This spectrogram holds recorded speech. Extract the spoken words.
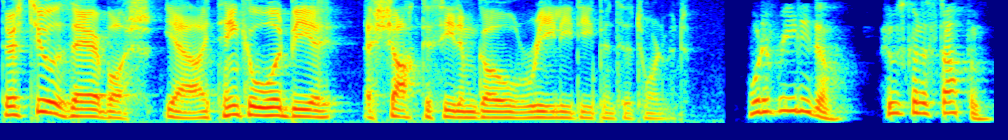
there's tools there, but yeah, I think it would be a, a shock to see them go really deep into the tournament. Would it really though? Who's going to stop them?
